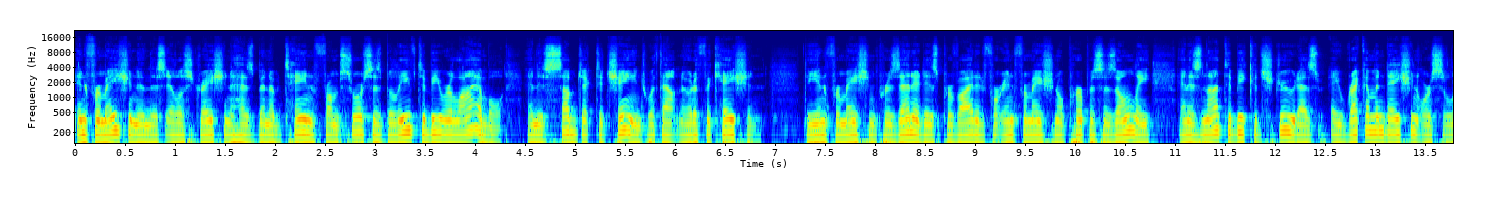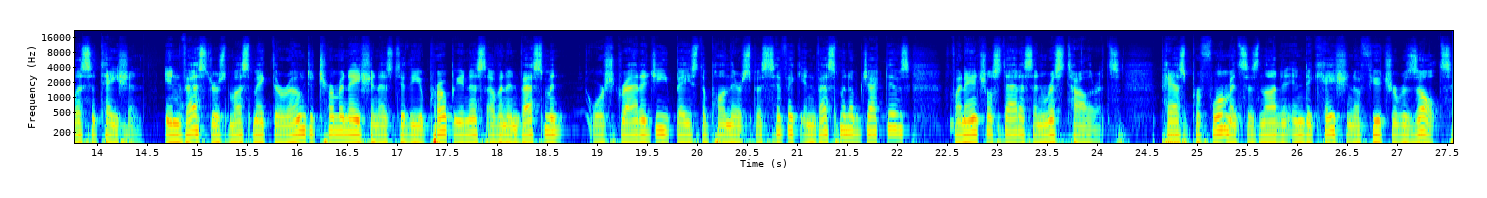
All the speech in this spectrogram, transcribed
Information in this illustration has been obtained from sources believed to be reliable and is subject to change without notification. The information presented is provided for informational purposes only and is not to be construed as a recommendation or solicitation. Investors must make their own determination as to the appropriateness of an investment or strategy based upon their specific investment objectives, financial status, and risk tolerance. Past performance is not an indication of future results.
